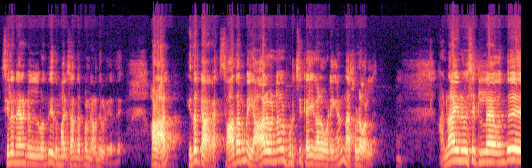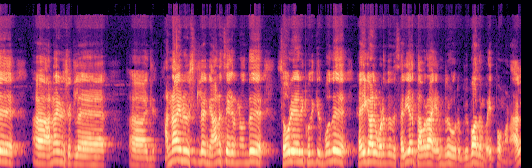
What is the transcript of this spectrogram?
சில நேரங்களில் வந்து இது மாதிரி சந்தர்ப்பம் நடந்து விடுகிறது. ஆனால் இதற்காக சாதாரணமாக யாரை வேணாலும் பிடிச்சி கை கால உடைங்கன்னு நான் சொல்ல வரல. அண்ணா யூனிவர்சிட்டியில் வந்து அண்ணா யூனிவர்சிட்டியில் அண்ணா யூனிவர்சிட்டியில் ஞானசேகரன் வந்து சௌரியேறி குதிக்கும் போது கை கால் உடைந்தது சரியா தவறா என்று ஒரு விவாதம் வைப்போமானால்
